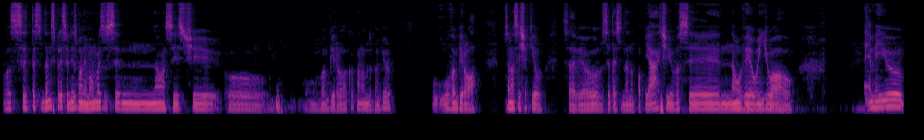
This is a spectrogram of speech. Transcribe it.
você tá estudando expressionismo alemão, mas você não assiste o, o vampiro lá. Qual é o nome do vampiro? O, o vampiro lá. Você não assiste aquilo, sabe? Ou você tá estudando pop art e você não vê o Andy Warhol. É meio.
